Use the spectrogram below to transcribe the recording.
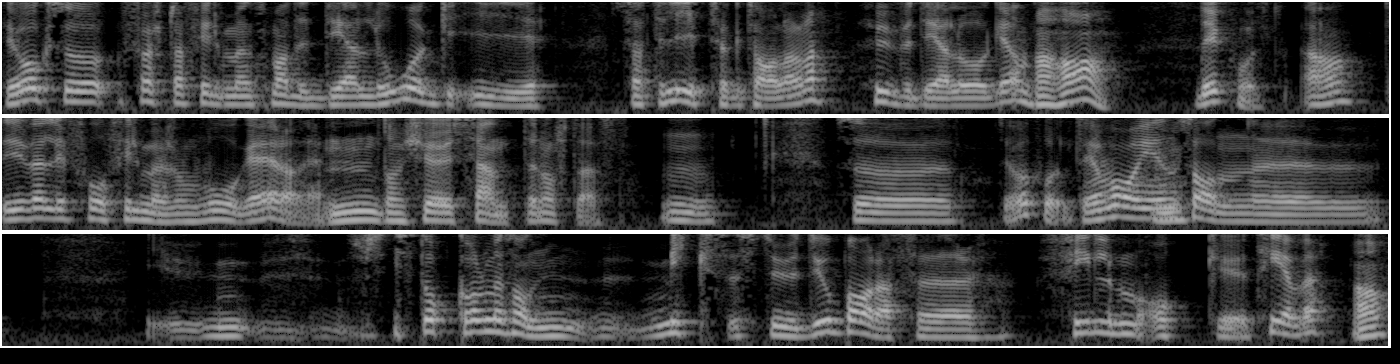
Det var också första filmen som hade dialog i satellithögtalarna. Huvuddialogen. Jaha, det är coolt. Ja, det är ju väldigt få filmer som vågar göra det. Mm, de kör ju centern oftast. Mm. Så det var coolt. Jag var i en Mm. sån... eh, i, Stockholm en sån mixstudio bara för film och eh, tv. Ja,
